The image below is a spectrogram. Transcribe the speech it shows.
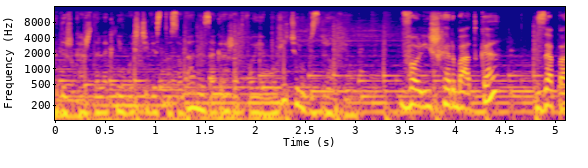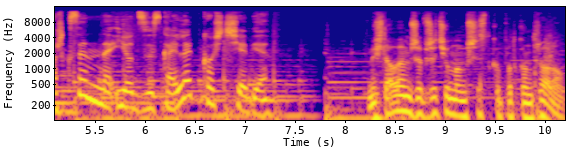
gdyż każdy lek niewłaściwie stosowany zagraża twojemu życiu lub zdrowiu. Wolisz herbatkę? Zapasz ksennę i odzyskaj lekkość siebie. Myślałem, że w życiu mam wszystko pod kontrolą.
